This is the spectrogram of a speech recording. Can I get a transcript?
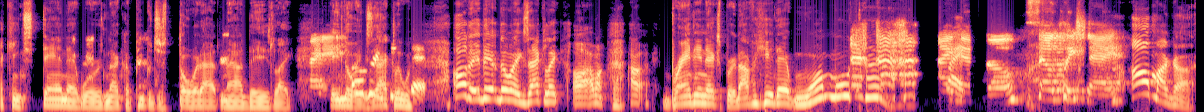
I can't stand that word now because people just throw it out nowadays. Like they know exactly what. Oh, they, they know exactly. Like, oh, I'm a, a branding expert. I hear that one more time. I know. So cliche. Oh my God.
